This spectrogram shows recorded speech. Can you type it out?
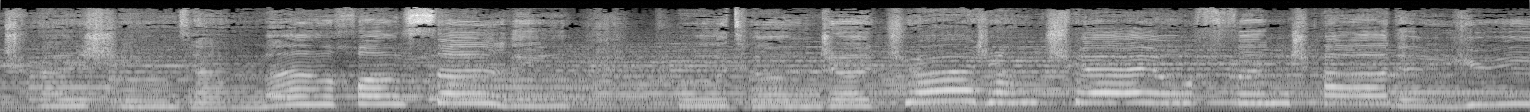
穿行在蛮荒森林，扑腾着倔强却又分叉的羽，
